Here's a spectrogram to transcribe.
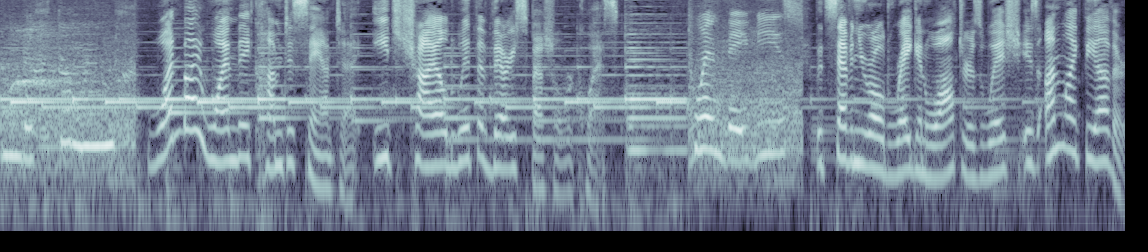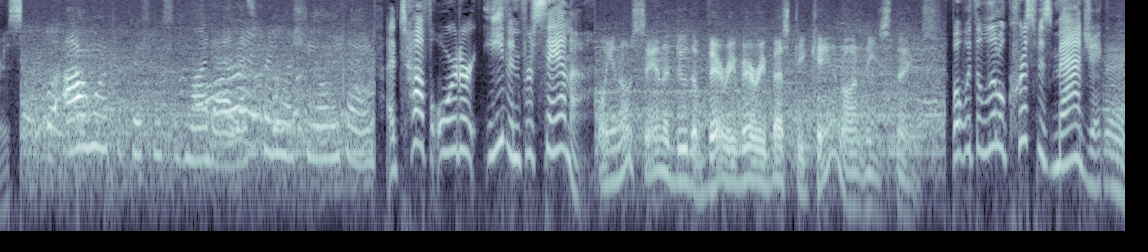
and Mr. Moose. One by one, they come to Santa, each child with a very special request. Twin babies. But seven year old Reagan Walters' wish is unlike the others. What I want for Christmas is my dad. That's pretty much the only thing. A tough order, even for Santa. Well, you know, Santa do the very, very best he can on these things. But with a little Christmas magic, hmm.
